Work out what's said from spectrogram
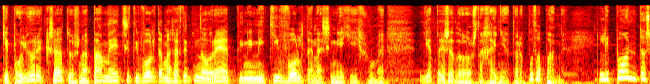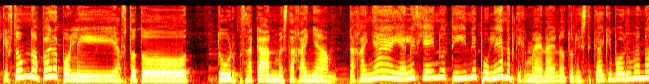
και πολύ ωρεξάτος να πάμε έτσι τη βόλτα μας αυτή την ωραία την ελληνική βόλτα να συνεχίσουμε. Για πες εδώ στα Χανιά τώρα, πού θα πάμε; Λοιπόν, το σκεφτόμουν πάρα πολύ αυτό το tour που θα κάνουμε στα Χανιά. Τα Χανιά η αλήθεια είναι ότι είναι πολύ αναπτυγμένα ενοτουριστικά και μπορούμε να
